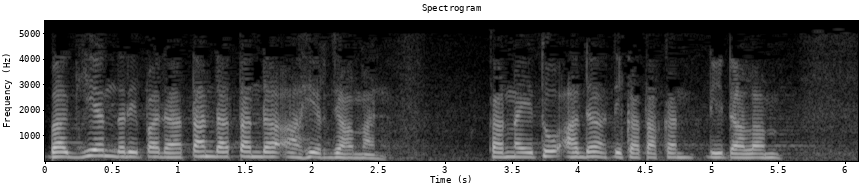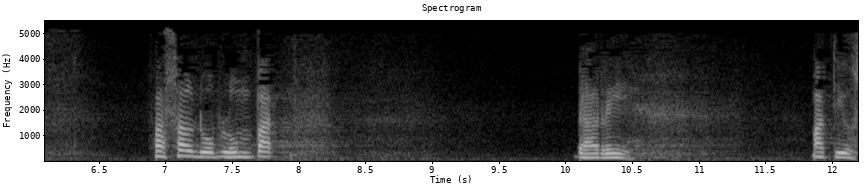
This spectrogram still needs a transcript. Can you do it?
bagian daripada tanda-tanda akhir zaman. Karena itu ada dikatakan di dalam pasal 24 dari Matius.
